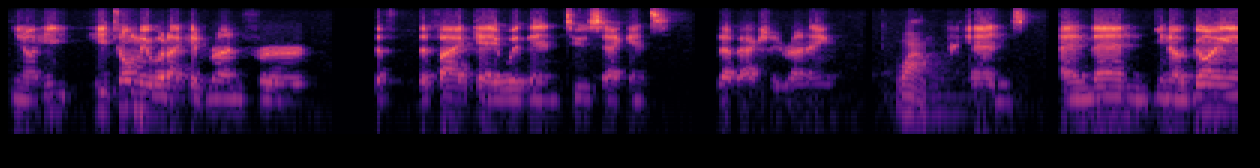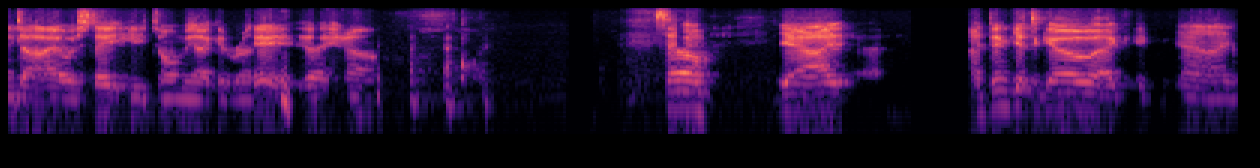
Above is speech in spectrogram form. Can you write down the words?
you know, he he told me what I could run for the, the 5K within two seconds of actually running. Wow. And and then you know, going into Iowa State, he told me I could run. Hey, uh, you know. so yeah, I I didn't get to go. I, uh,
